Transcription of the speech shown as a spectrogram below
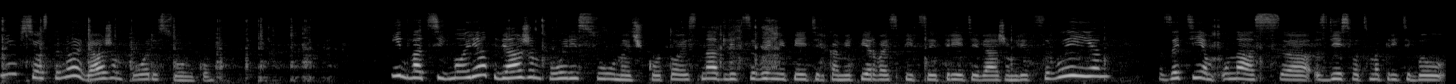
И все остальное вяжем по рисунку. И 27 ряд вяжем по рисунку. То есть над лицевыми петельками первой спицы и третьей вяжем лицевые. Затем у нас э, здесь вот смотрите был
